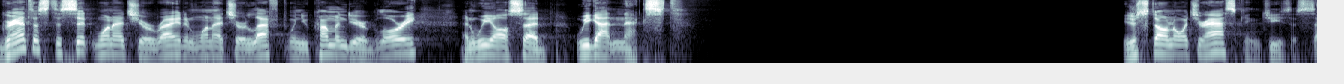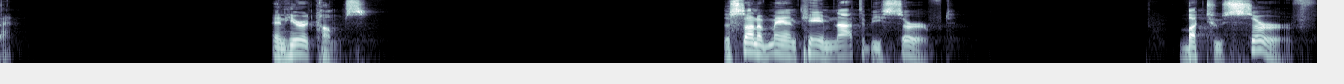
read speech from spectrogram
Grant us to sit one at your right and one at your left when you come into your glory. And we all said, We got next. You just don't know what you're asking, Jesus said. And here it comes. The Son of Man came not to be served but to serve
